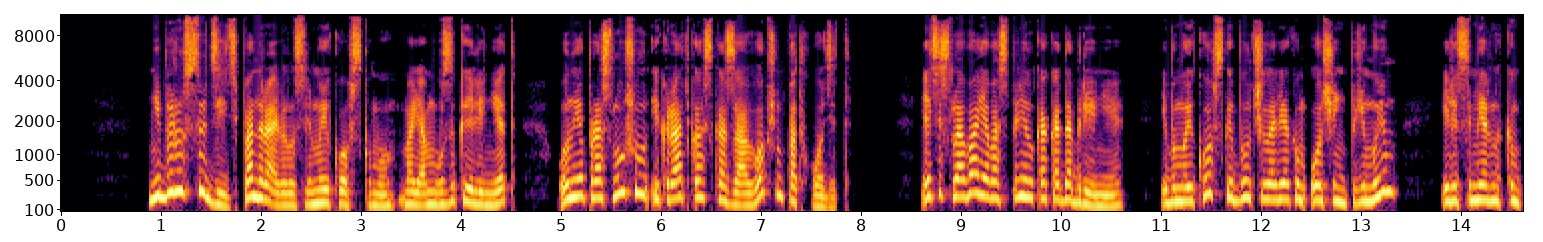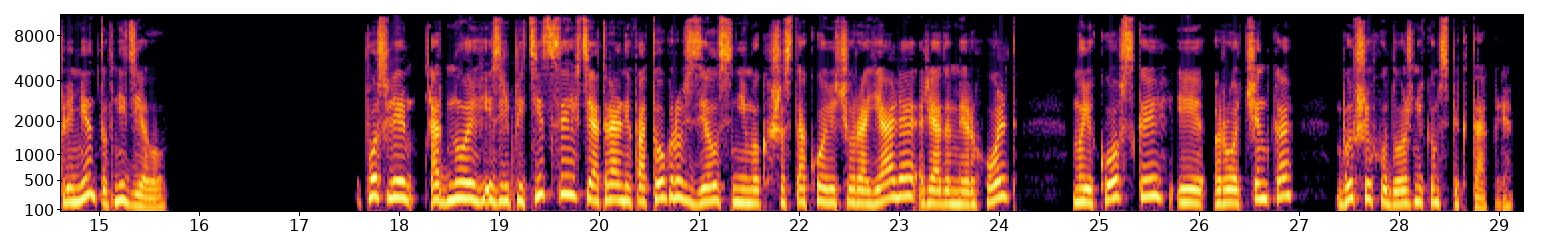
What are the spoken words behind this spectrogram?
Не берусь судить, понравилась ли Маяковскому моя музыка или нет. Он ее прослушал и кратко сказал, в общем, подходит. Эти слова я воспринял как одобрение, ибо Маяковский был человеком очень прямым и лицемерных комплиментов не делал. После одной из репетиций театральный фотограф сделал снимок Шостаковичу рояля, рядом Мерхольд, Маяковской и Родченко, бывший художником спектакля.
